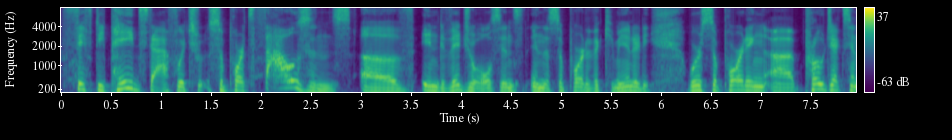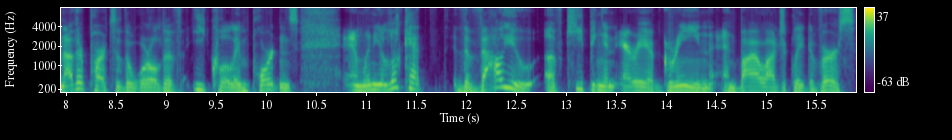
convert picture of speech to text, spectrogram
50 paid staff, which supports thousands of individuals in, in the support of the community. We're supporting uh, projects in other parts of the world of equal importance. And when you look at the value of keeping an area green and biologically diverse,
